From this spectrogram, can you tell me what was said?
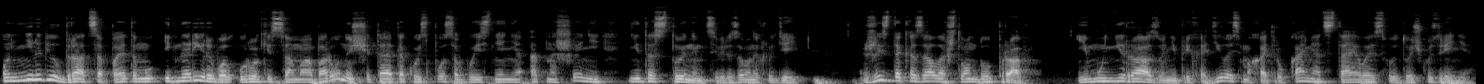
Он не любил драться, поэтому игнорировал уроки самообороны, считая такой способ выяснения отношений недостойным цивилизованных людей. Жизнь доказала, что он был прав. Ему ни разу не приходилось махать руками, отстаивая свою точку зрения.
